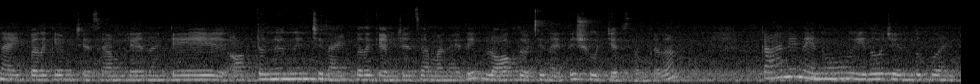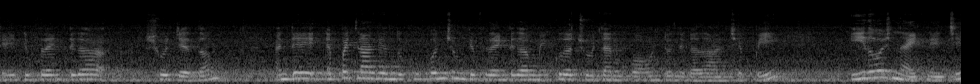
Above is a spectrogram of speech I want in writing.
నైట్ వరకు ఏం చేసాం లేదంటే ఆఫ్టర్నూన్ నుంచి నైట్ వరకు ఏం చేసాం అనేది బ్లాగ్ అయితే షూట్ చేస్తాం కదా. కానీ నేను ఈరోజు ఎందుకు అంటే డిఫరెంట్గా షూట్ చేద్దాం. అంటే ఎప్పటిలాగా ఎందుకు కొంచెం డిఫరెంట్గా మీకు కూడా చూడడానికి బాగుంటుంది కదా అని చెప్పి. ఈరోజు నైట్ నుంచి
